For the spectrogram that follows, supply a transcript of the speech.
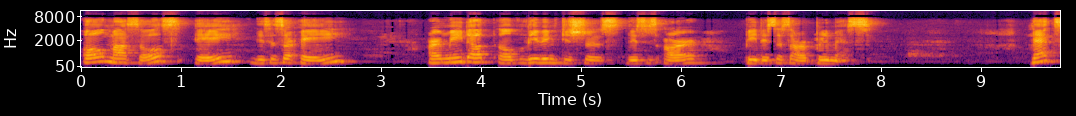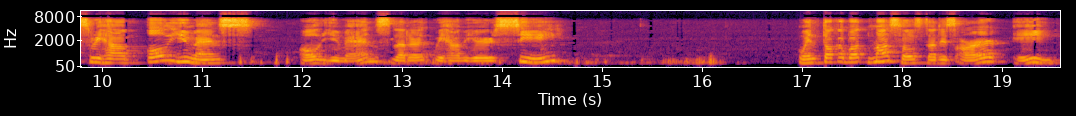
All muscles, A, this is our A, are made out of living tissues. This is our B, this is our premise. Next, we have all humans, all humans, letter we have here C. When talk about muscles, that is our A.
